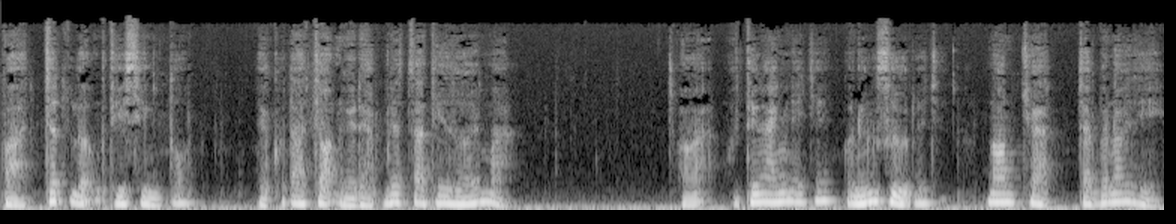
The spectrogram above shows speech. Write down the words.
Và chất lượng thí sinh tốt. Để cô ta chọn người đẹp nhất ra thế giới mà. Vâng ạ, tiếng Anh đấy chứ, còn ứng xử đấy chứ, non chạt, chẳng biết nói gì.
